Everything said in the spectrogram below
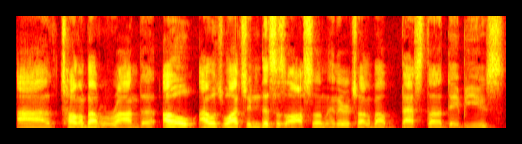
Uh, talking about Ronda. Oh, I was watching This Is Awesome, and they were talking about best uh, debuts.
